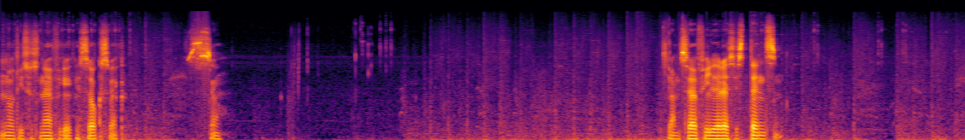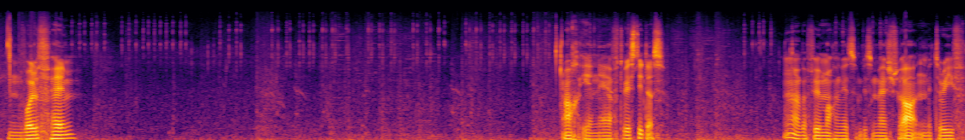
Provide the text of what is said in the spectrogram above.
Nur dieses nervige Gesocks weg. So. Die haben sehr viele Resistenzen. Ein Wolfhelm. Ach, ihr nervt, wisst ihr das? Ja, dafür machen wir jetzt ein bisschen mehr Schaden mit Reef.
